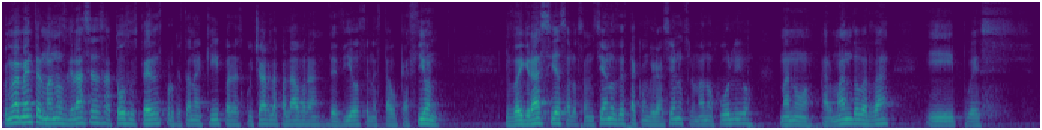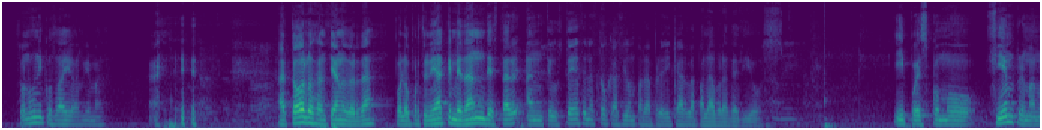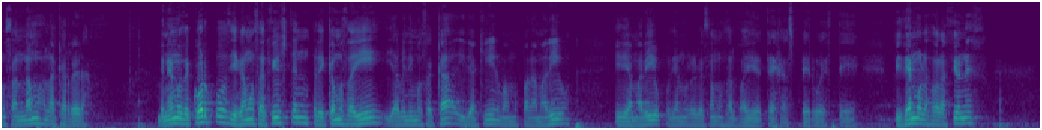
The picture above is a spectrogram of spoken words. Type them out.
Pues nuevamente, hermanos, gracias a todos ustedes porque están aquí para escuchar la palabra de Dios en esta ocasión. Les doy gracias a los ancianos de esta congregación, nuestro hermano Julio, hermano Armando, ¿verdad? Y pues son los únicos, hay alguien más. a todos los ancianos, ¿verdad? Por la oportunidad que me dan de estar ante ustedes en esta ocasión para predicar la palabra de Dios. Y pues como siempre, hermanos, andamos a la carrera. Venimos de Corpus, llegamos a Houston, predicamos ahí, ya venimos acá y de aquí nos vamos para Amarillo y de Amarillo pues ya nos regresamos al Valle de Texas. Pero este, pidemos las oraciones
